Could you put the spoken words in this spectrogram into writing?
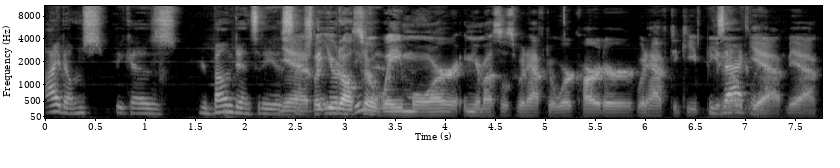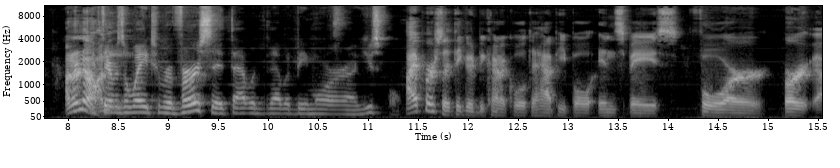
items because your bone density is yeah, but you would also weigh more, and your muscles would have to work harder. Would have to keep you Exactly. Know, yeah, yeah. I don't know. if I there was a way to reverse it, that would that would be more uh, useful. I personally think it would be kind of cool to have people in space for or uh,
